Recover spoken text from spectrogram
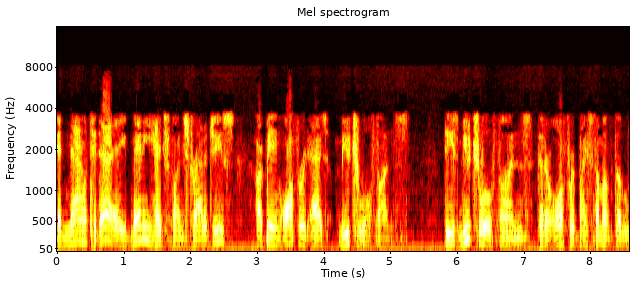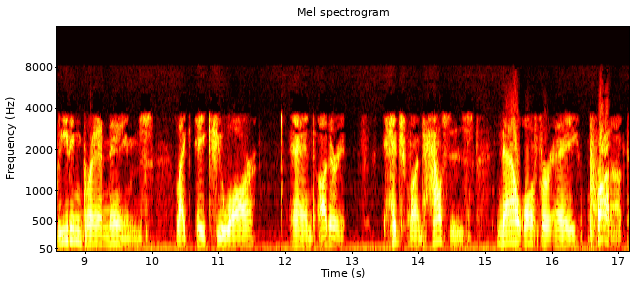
and now today many hedge fund strategies are being offered as mutual funds. These mutual funds that are offered by some of the leading brand names like AQR and other hedge fund houses now offer a product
